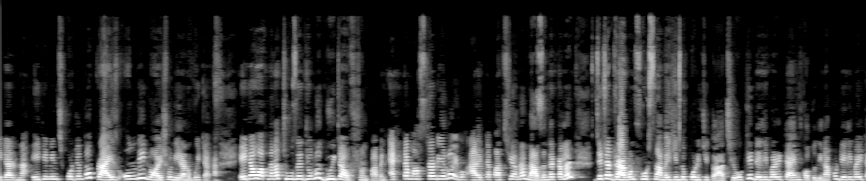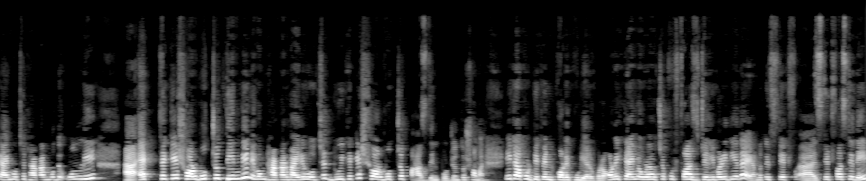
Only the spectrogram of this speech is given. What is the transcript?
এটার এইটিন ইঞ্চ পর্যন্ত প্রাইস অনলি নয়শো নিরানব্বই টাকা। এটাও আপনারা চুজের জন্য দুইটা অপশন পাবেন। একটা মাস্টার্ড ইয়েলো এবং আরেকটা পাচ্ছি আমরা ম্যাজেন্ডা কালার যেটা ড্রাগন ফ্রুটস নামে কিন্তু পরিচিত আছে। ওকে ডেলিভারি টাইম কতদিন? আপু ডেলিভারি টাইম হচ্ছে ঢাকার মধ্যে অনলি এক থেকে সর্বোচ্চ তিন দিন এবং ঢাকার বাইরে হচ্ছে দুই থেকে সর্বোচ্চ পাঁচ দিন পর্যন্ত সময়। এটা আপু ডিপেন্ড করে কুরিয়ার উপরে। অনেক টাইমে ওরা হচ্ছে খুব ফাস্ট ডেলিভারি দিয়ে দেয়। আমরা তো স্টেট স্টেট ফার্স্টে দেই।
